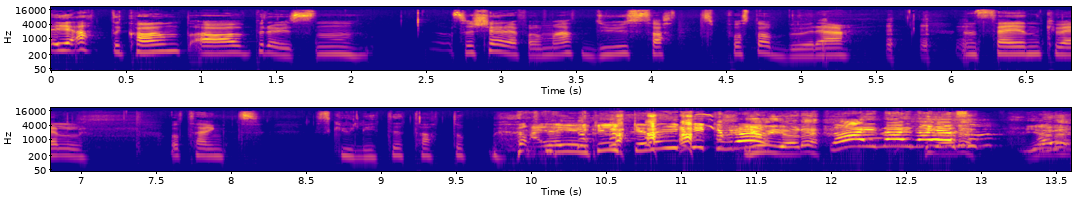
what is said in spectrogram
i etterkant av Prøysen, så ser jeg for meg at du satt på stabburet en sen kveld og tenkte skulle ikke tatt opp Nei, det gikk ikke, det gikk ikke bra! Jo, gjør det! Nei, nei, nei, Gjør det. Gjør det!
